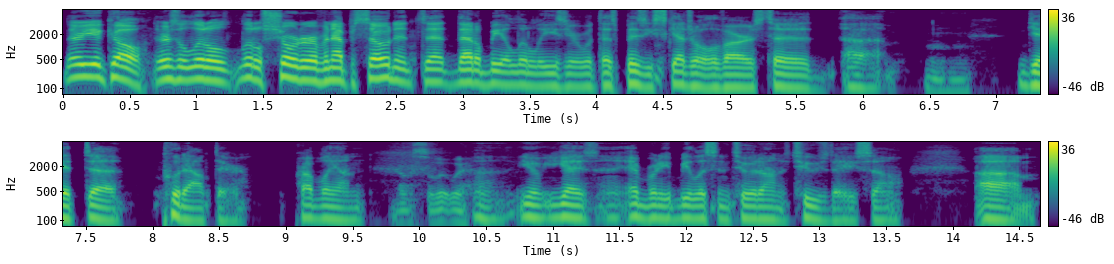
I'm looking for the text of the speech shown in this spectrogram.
there you go. There's a little little shorter of an episode, and that that'll be a little easier with this busy schedule of ours to uh, mm-hmm. Get uh, put out there. Probably on absolutely. Uh, you know, you guys, everybody will be listening to it on a Tuesday. So, um,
